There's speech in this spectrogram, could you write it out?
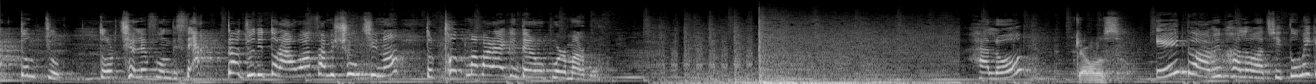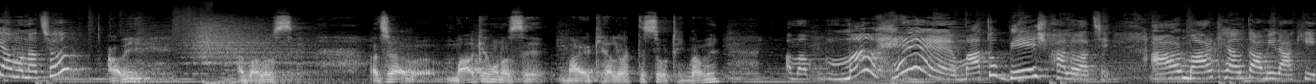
একদম চুপ। তোর ছেলে ফোন দিছে। একটা যদি তোর আওয়াজ আমি শুনছি না, তোর ঠোঁট মাপাড়ায় কিন্তু এর উপর মারবো। হ্যালো? কেমন আছো? এই তো আমি ভালো আছি। তুমি কেমন আছো? আমি? আমি ভালো আছি। আচ্ছা মা কেমন আছে? মায়ের খেয়াল রাখতেছো ঠিকভাবে? আমা- মা হ্যাঁ মা তো বেশ ভালো আছে। আর মার খেয়াল তো আমি রাখি।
